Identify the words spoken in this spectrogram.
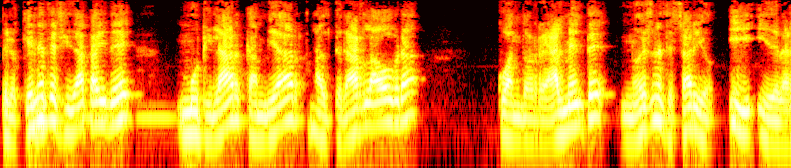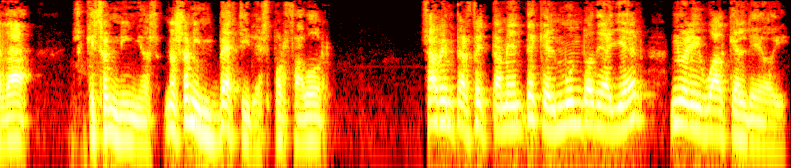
Pero ¿qué necesidad hay de mutilar, cambiar, alterar la obra cuando realmente no es necesario? Y, y de verdad, es que son niños, no son imbéciles, por favor. Saben perfectamente que el mundo de ayer no era igual que el de hoy.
